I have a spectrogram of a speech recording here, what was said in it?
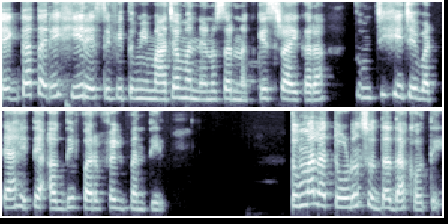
एकदा तरी ही रेसिपी तुम्ही माझ्या म्हणण्यानुसार नक्कीच ट्राय करा. तुमची ही जे बट्टे आहे ते अगदी परफेक्ट बनतील. तुम्हाला तोडून सुद्धा दाखवते.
